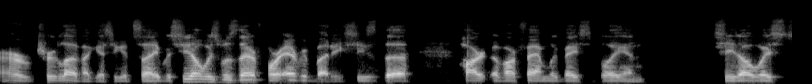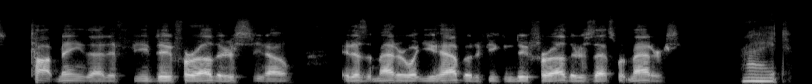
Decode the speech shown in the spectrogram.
her true love, I guess you could say. But she always was there for everybody. She's the heart of our family, basically, and she'd always taught me that if you do for others, you know, it doesn't matter what you have, but if you can do for others, that's what matters. Right.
